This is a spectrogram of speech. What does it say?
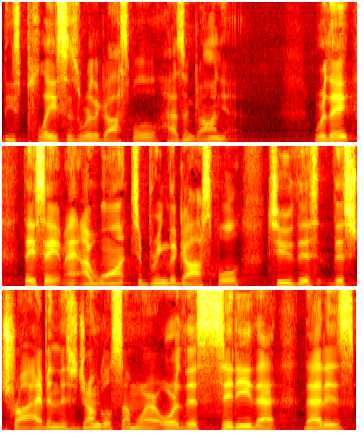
these places where the gospel hasn't gone yet. Where they, they say, Man, I want to bring the gospel to this, this tribe in this jungle somewhere, or this city that, that is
